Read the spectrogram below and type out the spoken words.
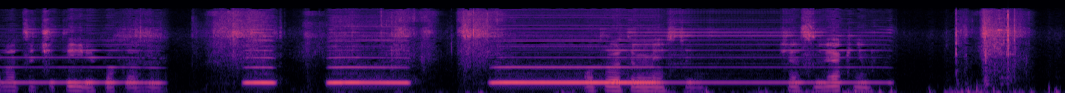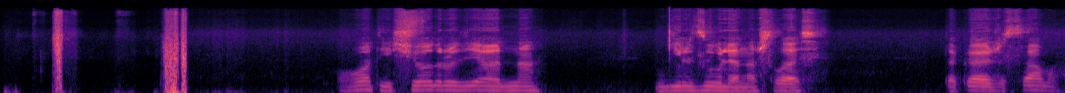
24 показывает. Вот в этом месте. Сейчас вякнем. Вот еще, друзья, одна гильзуля нашлась. Такая же самая.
